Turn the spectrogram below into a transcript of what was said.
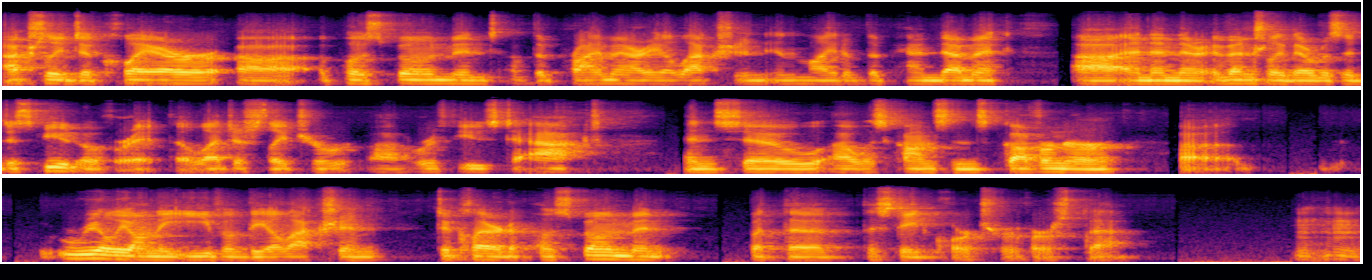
actually declare uh, a postponement of the primary election in light of the pandemic. Uh, and then there eventually there was a dispute over it. The legislature uh, refused to act, and so uh, Wisconsin's governor, uh, really on the eve of the election, declared a postponement, but the the state courts reversed that. Mm-hmm.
